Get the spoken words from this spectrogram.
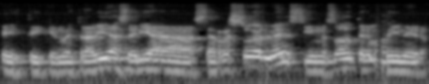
Este, y que nuestra vida sería, se resuelve si nosotros tenemos dinero.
